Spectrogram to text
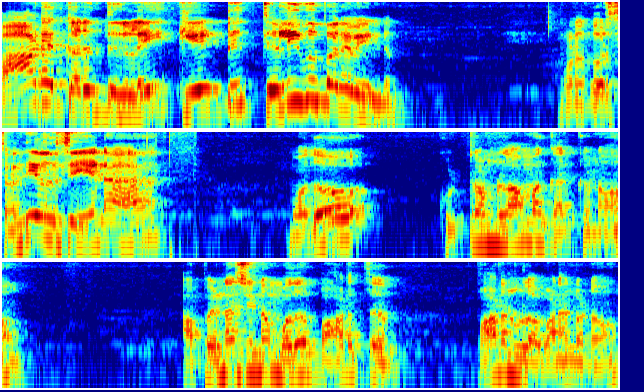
பாட கருத்துக்களை கேட்டு தெளிவு பெற வேண்டும். உனக்கு ஒரு சந்தேகம் வந்துச்சு ஏன்னா மொதல் குற்றம் இல்லாமல் கற்கணும். அப்போ என்ன செய்யணும்? மொதல் பாடத்தை பாடநூலை வணங்கணும்.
